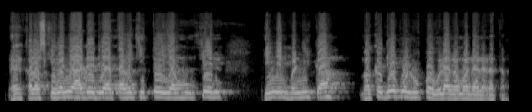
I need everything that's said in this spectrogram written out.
Eh, kalau sekiranya ada di antara kita yang mungkin ingin bernikah, maka dia pun lupa bulan Ramadan nak datang.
